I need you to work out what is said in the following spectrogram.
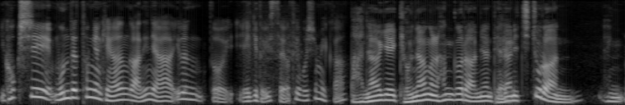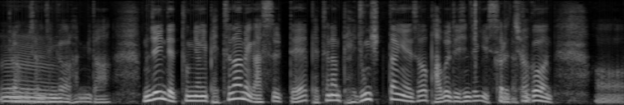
이거 혹시 문 대통령 겨냥한 거 아니냐 이런 또 얘기도 있어요. 어떻게 보십니까? 만약에 겨냥을 한 거라면 대단히 네. 치졸한 행위라고 음. 저는 생각을 합니다. 문재인 대통령이 베트남에 갔을 때 베트남 대중식당에서 밥을 드신 적이 있습니다. 그렇죠. 그건 어,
